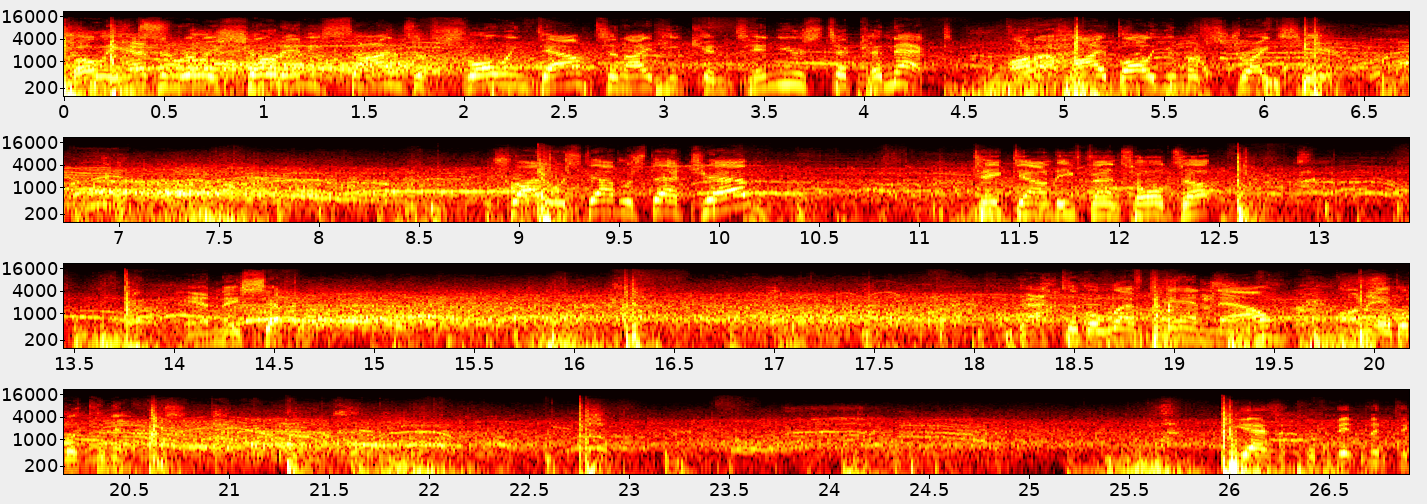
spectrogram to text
Well, he hasn't really showed any signs of slowing down tonight. He continues to connect on a high volume of strikes here. Try to establish that jab. Takedown defense holds up. And they separate. Back to the left hand now, unable to connect. He has a commitment to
